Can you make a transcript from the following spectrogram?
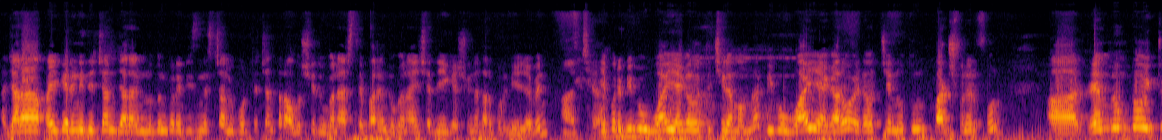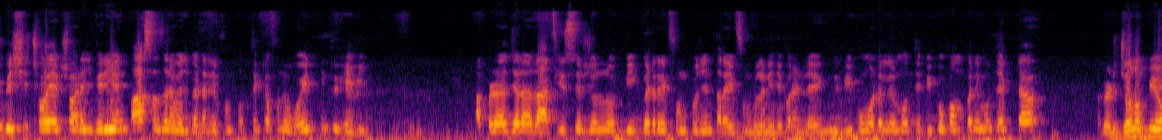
যারা পাইকারি নিতে চান যারা নতুন করে বিজনেস চালু করতে চান তারা অবশ্যই দোকানে আসতে পারেন। দোকানে এসে দেখে শুনে তারপরে নিয়ে যাবেন। আচ্ছা। এরপরে ভিভো ওয়াই এগারোতে ছিলাম আমরা। ভিভো ওয়াই এগারো এটা হচ্ছে নতুন ভার্সনের ফোন আর র্যাম রোমটাও একটু বেশি ছয় একশো আঠাশ ভেরিয়েন্ট পাঁচ হাজার এমএচ ব্যাটারি ফোন প্রত্যেকটা ফোনের ওয়েট কিন্তু হেভি আপনারা যারা রাফ জন্য বিগ ব্যাটারি ফোন খোঁজেন তারা এই ফোনগুলো নিতে পারেন। ভিভো মডেলের মধ্যে ভিভো কোম্পানির মধ্যে একটা আপনার জনপ্রিয়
